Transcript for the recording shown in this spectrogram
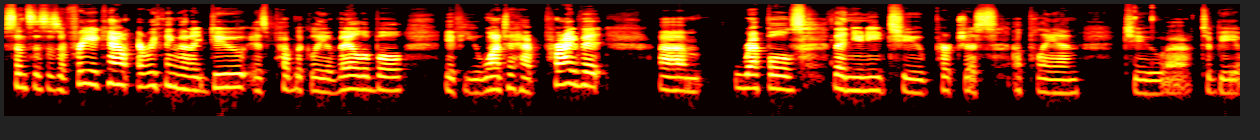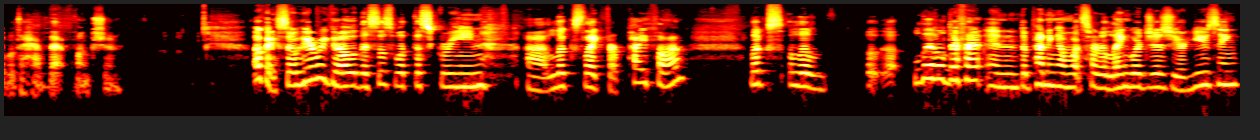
since this is a free account, everything that I do is publicly available. If you want to have private um, REPLs, then you need to purchase a plan to, uh, to be able to have that function. Okay, so here we go. This is what the screen uh, looks like for Python looks a little a little different and depending on what sort of languages you're using.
